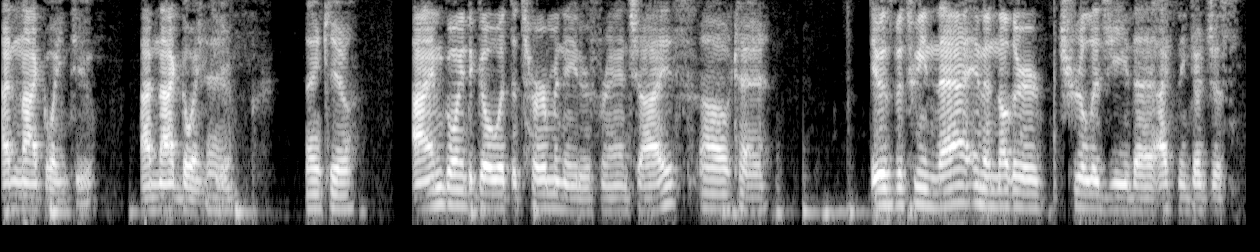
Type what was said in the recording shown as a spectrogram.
I'm not going to. I'm not going Okay. to. Thank you. I'm going to go with the Terminator franchise. Oh, okay. it was between that and another trilogy that I think are just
